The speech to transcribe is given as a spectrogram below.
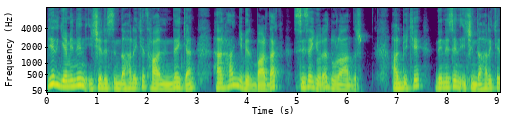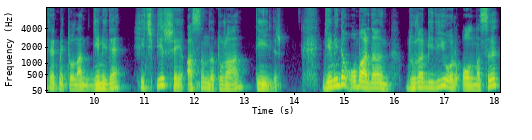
Bir geminin içerisinde hareket halindeyken herhangi bir bardak size göre durağandır. Halbuki denizin içinde hareket etmekte olan gemide hiçbir şey aslında durağan değildir. Gemide o bardağın durabiliyor olması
